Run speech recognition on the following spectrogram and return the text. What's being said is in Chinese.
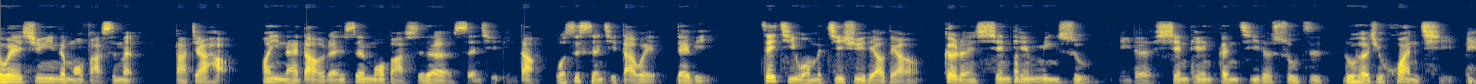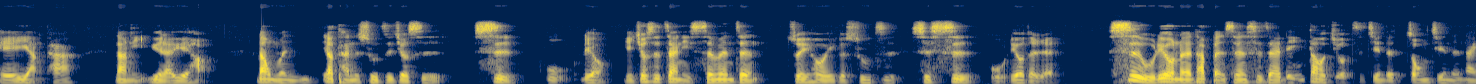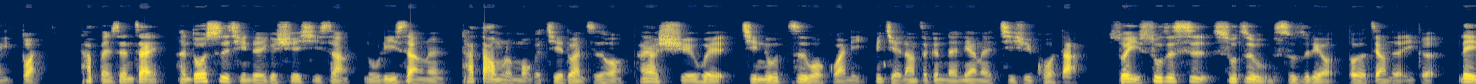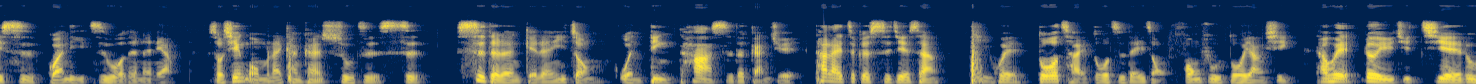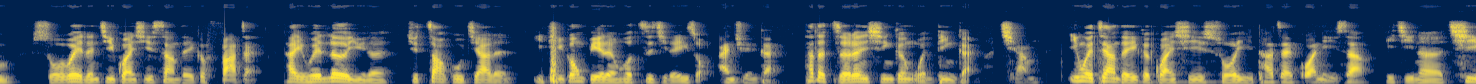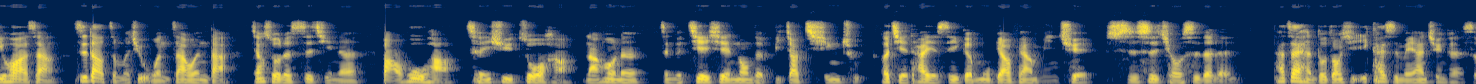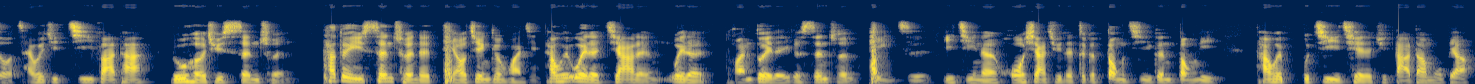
各位幸运的魔法师们，大家好，欢迎来到人生魔法师的神奇频道，我是神奇大卫 David。这一集我们继续聊聊个人先天命数，你的先天根基的数字如何去唤起、培养它，让你越来越好。那我们要谈的数字就是四五六，也就是在你身份证最后一个数字是四五六的人。四五六呢，它本身是在零到九之间的中间的那一段，它本身在很多事情的一个学习上、努力上呢，它到了某个阶段之后，它要学会进入自我管理，并且让这个能量呢继续扩大。所以数字四、数字五、数字六都有这样的一个类似管理自我的能量。首先，我们来看看数字四，四的人给人一种稳定踏实的感觉，他来这个世界上。体会多彩多姿的一种丰富多样性，他会乐于去介入所谓人际关系上的一个发展，他也会乐于呢去照顾家人，以提供别人或自己的一种安全感。他的责任心跟稳定感强，因为这样的一个关系，所以他在管理上以及呢企划上，知道怎么去稳扎稳打，将所有的事情呢。保护好程序做好，然后呢，整个界限弄得比较清楚，而且他也是一个目标非常明确、实事求是的人。他在很多东西一开始没安全感的时候，才会去激发他如何去生存。他对于生存的条件跟环境，他会为了家人、为了团队的一个生存品质，以及呢活下去的这个动机跟动力，他会不计一切的去达到目标。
